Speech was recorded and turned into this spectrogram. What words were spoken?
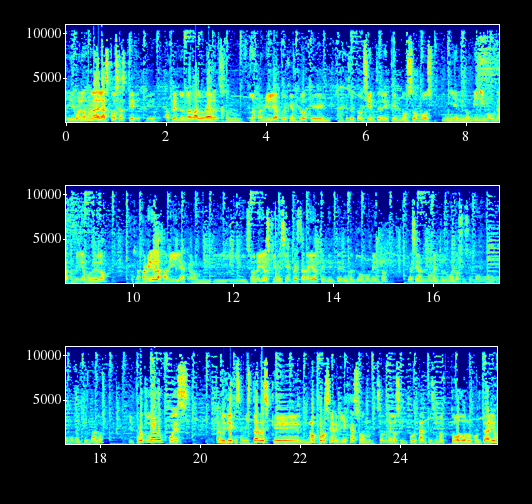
Y bueno, una de las cosas que, que aprende uno a valorar son la familia, por ejemplo, que aunque soy consciente de que no somos ni en lo mínimo una familia modelo, pues la familia es la familia, cabrón, y, y son ellos quienes siempre están ahí al pendiente de uno en todo momento, ya sean momentos buenos o, o- o momentos malos. Y por otro lado, pues están mis viejas amistades que no por ser viejas son, son menos importantes, sino todo lo contrario.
